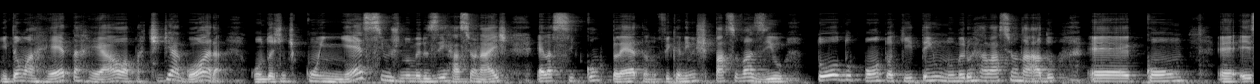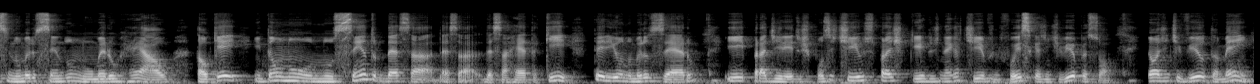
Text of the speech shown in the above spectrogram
Então, a reta real, a partir de agora, quando a gente conhece os números irracionais, ela se completa, não fica nenhum espaço vazio. Todo ponto aqui tem um número relacionado é, com é, esse número sendo um número real, tá ok? Então, no, no centro dessa, dessa, dessa reta aqui, teria o número zero e para a direita os positivos, para a esquerda os negativos. Não foi isso que a gente viu, pessoal? Então, a gente viu também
